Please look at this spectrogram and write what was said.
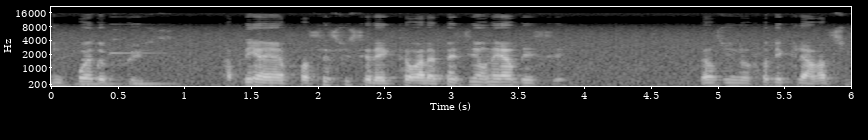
une fois de plus, appelé à un processus électoral apaisé en RDC. Dans une autre déclaration,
